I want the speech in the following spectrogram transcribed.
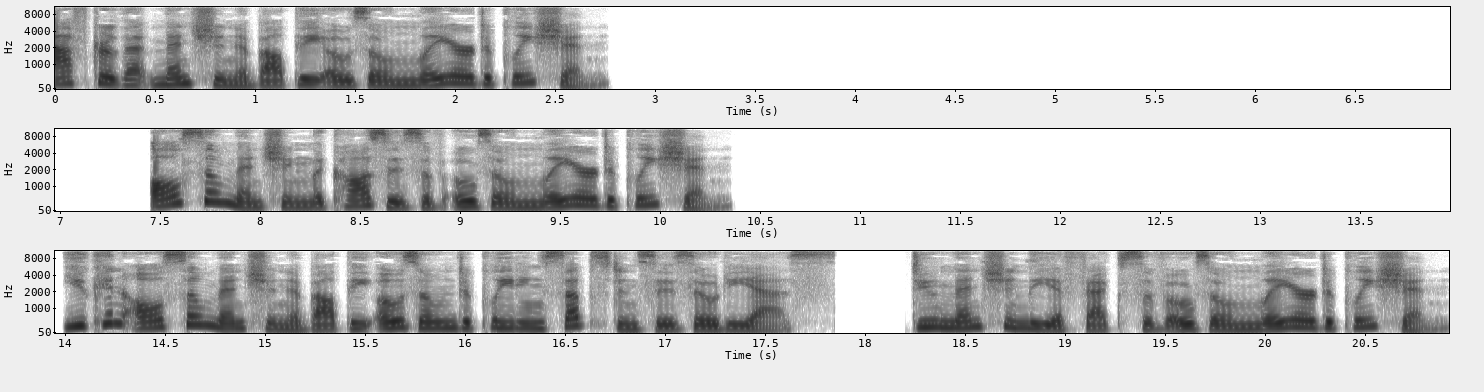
After that mention about the ozone layer depletion. Also mention the causes of ozone layer depletion. You can also mention about the ozone depleting substances ODS. Do mention the effects of ozone layer depletion.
